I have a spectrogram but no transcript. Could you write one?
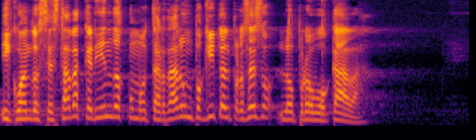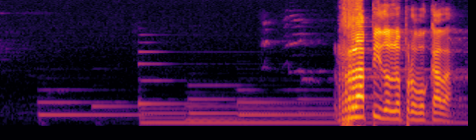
Y cuando se estaba queriendo como tardar un poquito el proceso, lo provocaba. Rápido lo provocaba.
